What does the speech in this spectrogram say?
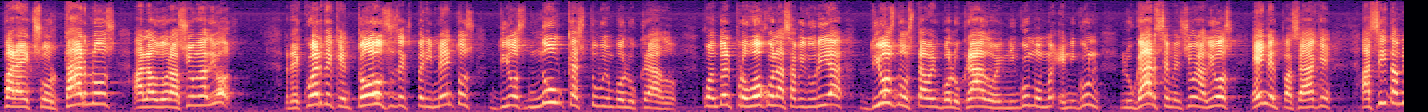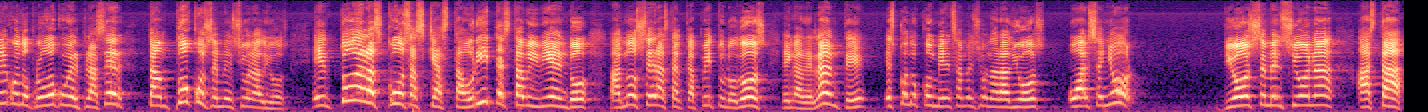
para exhortarnos a la adoración a Dios. Recuerde que en todos sus experimentos Dios nunca estuvo involucrado. Cuando él probó con la sabiduría, Dios no estaba involucrado. En ningún, en ningún lugar se menciona a Dios en el pasaje. Así también cuando probó con el placer, tampoco se menciona a Dios. En todas las cosas que hasta ahorita está viviendo, a no ser hasta el capítulo 2 en adelante, es cuando comienza a mencionar a Dios o al Señor. Dios se menciona hasta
